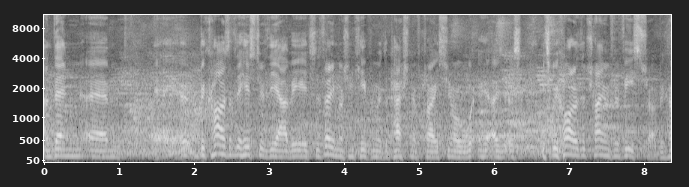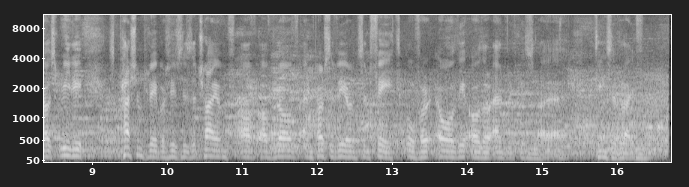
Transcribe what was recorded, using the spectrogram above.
and then um, because of the history of the Abbey, it's very much in keeping with the Passion of Christ. You know, it's, it's, we call it the triumph of Easter because really it's Passion Play, but it is a triumph of, of love and perseverance and faith over all the other advocates, uh, things of life.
